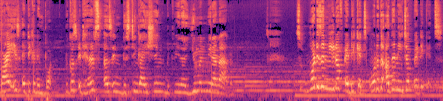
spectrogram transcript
why is etiquette important because it helps us in distinguishing between a human being and an animal. So, what is the need of etiquettes? What are the other needs of etiquettes?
